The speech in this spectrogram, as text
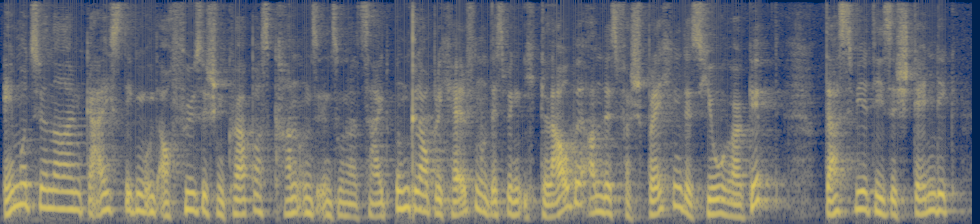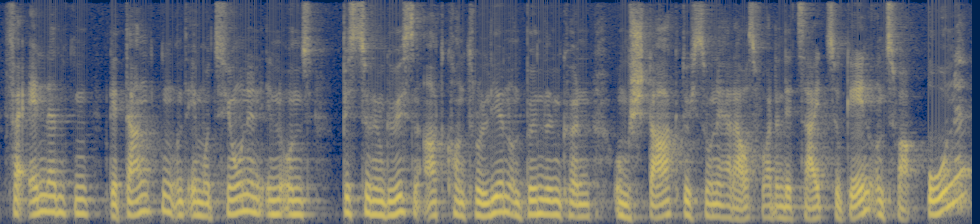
emotionalen, geistigen und auch physischen Körpers kann uns in so einer Zeit unglaublich helfen. Und deswegen, ich glaube an das Versprechen, das Yoga gibt, dass wir diese ständig verändernden Gedanken und Emotionen in uns bis zu einer gewissen Art kontrollieren und bündeln können, um stark durch so eine herausfordernde Zeit zu gehen. Und zwar ohne,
